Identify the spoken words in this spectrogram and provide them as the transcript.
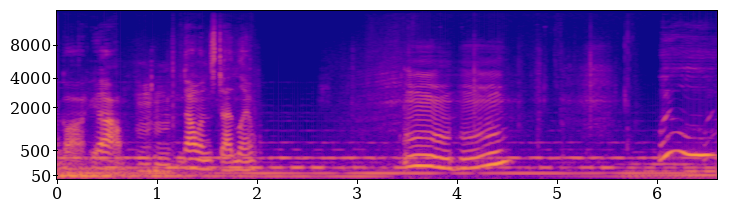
My god, yeah. Mm-hmm. That one's deadly. Mm-hmm. Woo.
